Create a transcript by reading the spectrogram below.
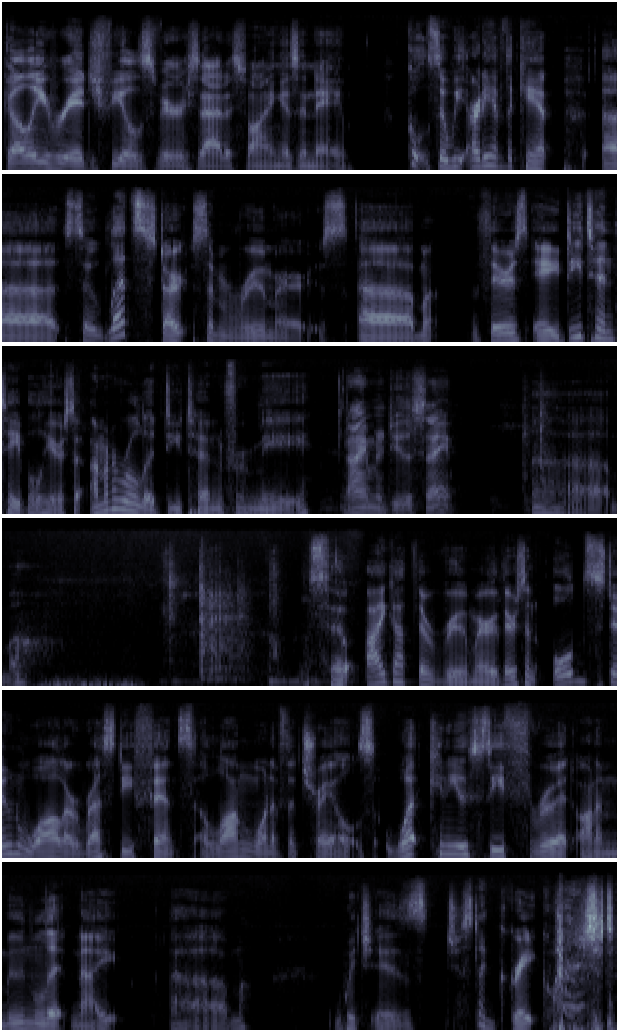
Gully Ridge feels very satisfying as a name. Cool. So we already have the camp. Uh, so let's start some rumors. Um, there's a D10 table here, so I'm gonna roll a D10 for me. I'm going to do the same. Um, so I got the rumor. There's an old stone wall or rusty fence along one of the trails. What can you see through it on a moonlit night? Um, which is just a great question.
